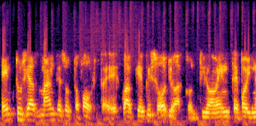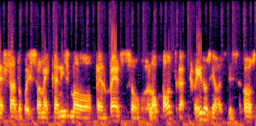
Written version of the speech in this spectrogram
entusiasmante sotto porta. E qualche episodio ha continuamente poi innestato questo meccanismo perverso. Lo Botka credo sia la stessa cosa,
